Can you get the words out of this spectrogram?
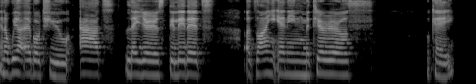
and we are able to add layers, delete it, assign any materials, Okay,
